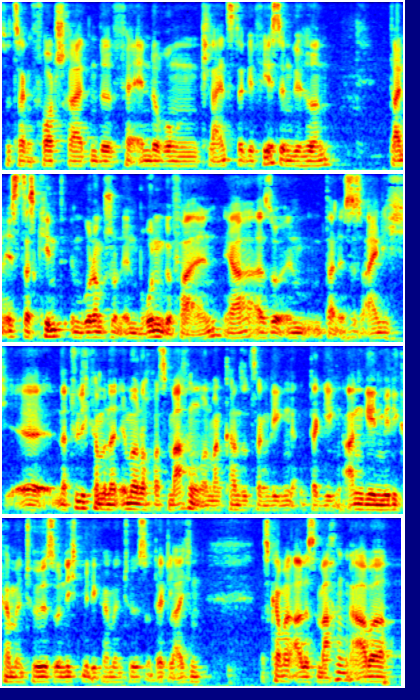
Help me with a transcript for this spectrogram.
sozusagen fortschreitende Veränderungen kleinster Gefäße im Gehirn, dann ist das Kind im Grunde schon in den Brunnen gefallen. Ja, also in, dann ist es eigentlich, äh, natürlich kann man dann immer noch was machen und man kann sozusagen dagegen, dagegen angehen, medikamentös und nicht medikamentös und dergleichen. Das kann man alles machen, aber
